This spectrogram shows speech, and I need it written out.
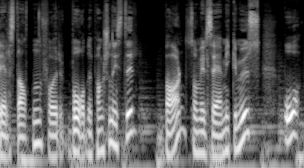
Delstaten for både pensjonister, barn som vil se Mikke Mus, og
